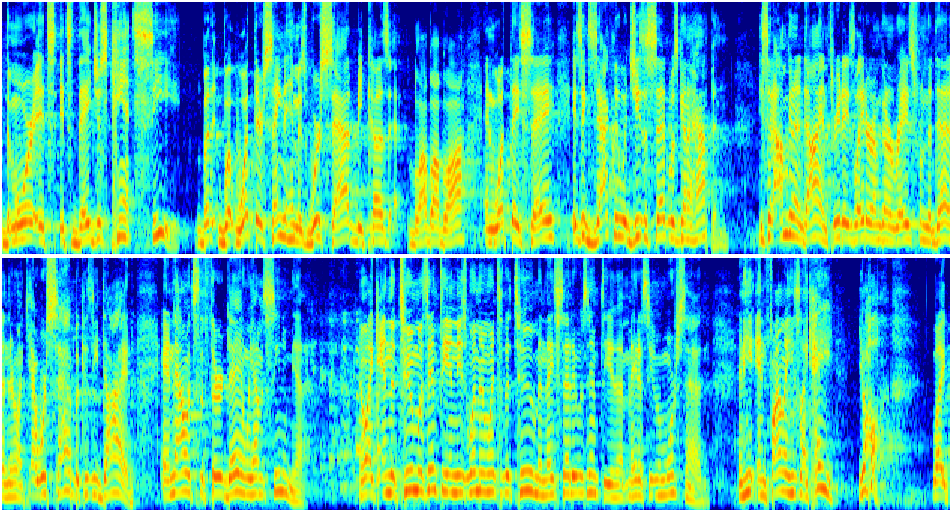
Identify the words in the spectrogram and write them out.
the more it's, it's they just can't see. But, but what they're saying to him is, we're sad because blah, blah, blah. And what they say is exactly what Jesus said was going to happen. He said, I'm going to die, and three days later, I'm going to raise from the dead. And they're like, Yeah, we're sad because he died. And now it's the third day, and we haven't seen him yet. And like, and the tomb was empty, and these women went to the tomb, and they said it was empty, and that made us even more sad. And, he, and finally, he's like, hey, y'all, like,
